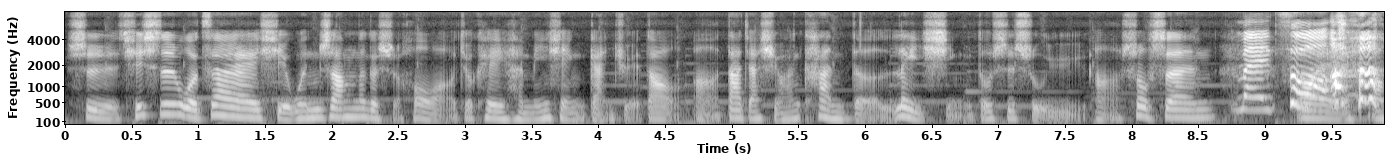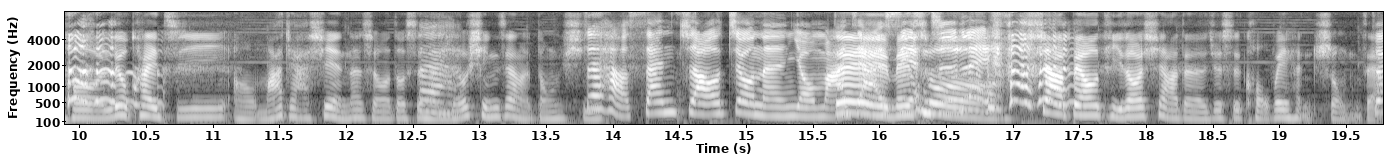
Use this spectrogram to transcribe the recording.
是，其实我在写文章那个时候啊，就可以很明显感觉到，呃，大家喜欢看的类型都是属于呃瘦身，没错，然后六块肌哦，马甲线那时候都是很流行这样的东西，最好三招就能能有马甲线之类，下标题都下的就是口味很重，这样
